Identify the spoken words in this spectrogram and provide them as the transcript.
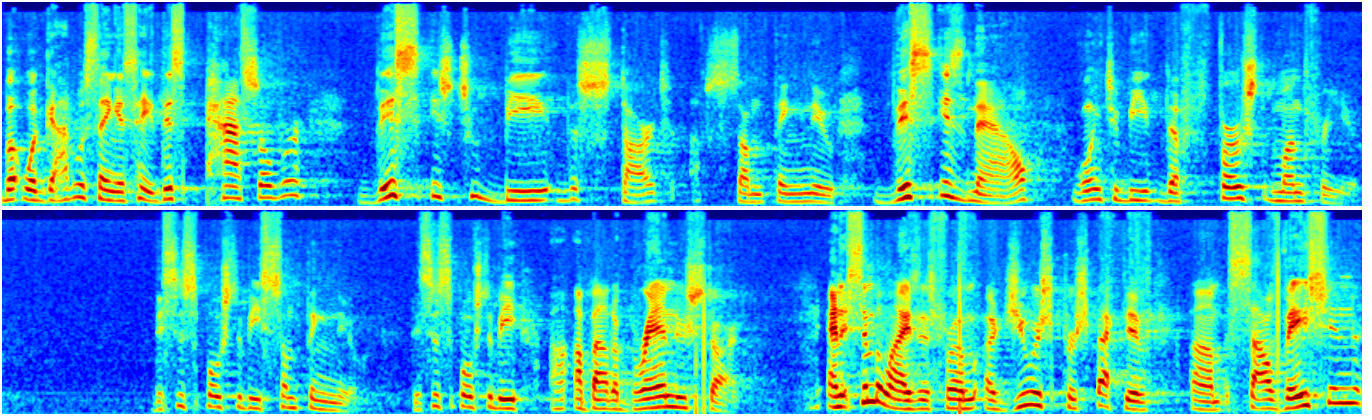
But what God was saying is, hey, this Passover, this is to be the start of something new. This is now going to be the first month for you. This is supposed to be something new. This is supposed to be uh, about a brand new start. And it symbolizes, from a Jewish perspective, um, salvation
